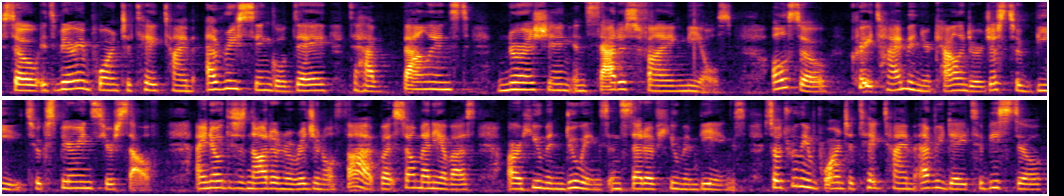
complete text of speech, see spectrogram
So, it's very important to take time every single day to have balanced, nourishing, and satisfying meals. Also, create time in your calendar just to be, to experience yourself. I know this is not an original thought, but so many of us are human doings instead of human beings. So it's really important to take time every day to be still,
